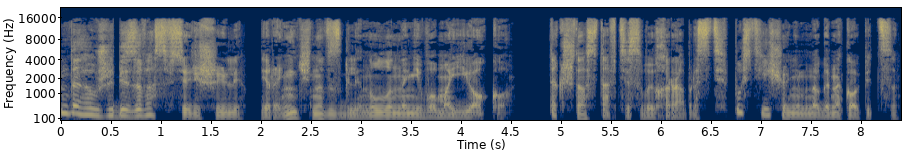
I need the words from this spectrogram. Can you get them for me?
«Да уже без вас все решили», — иронично взглянула на него Майоко. «Так что оставьте свою храбрость, пусть еще немного накопится.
